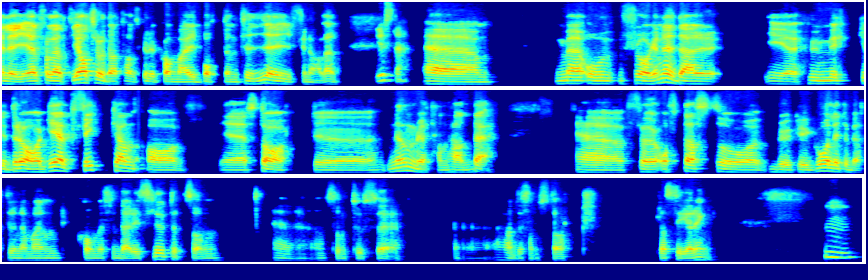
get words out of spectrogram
eller i alla fall att jag trodde att han skulle komma i botten 10 i finalen. Just det. Eh, men, och frågan är där är hur mycket draghjälp fick han av eh, start startnumret han hade. Eh, för oftast så brukar det gå lite bättre när man kommer så där i slutet som, eh, som Tusse eh, hade som startplacering. Mm.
